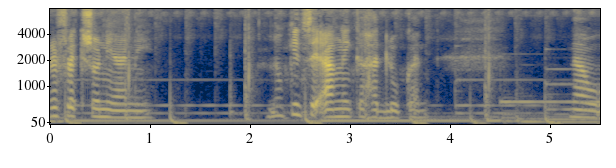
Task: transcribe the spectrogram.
reflection ni ani. No kinsay angay kahadlukan Now,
